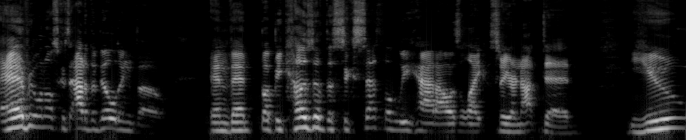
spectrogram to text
everyone else gets out of the building though, and then but because of the success that we had, I was like, so you're not dead. You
